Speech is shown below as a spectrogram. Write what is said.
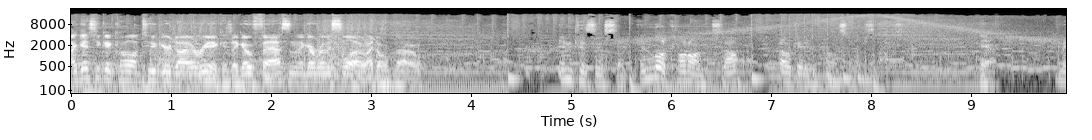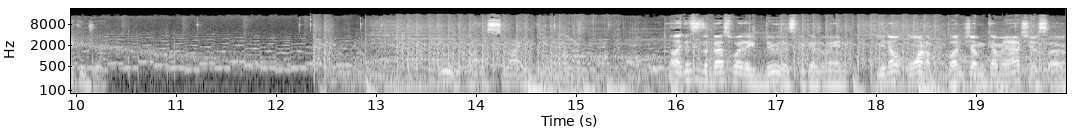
I guess you could call it two gear diarrhea because they go fast and they go really slow. I don't know. Inconsistent. And look, hold on, stop. Okay, stops. Yeah. Making sure. Ooh, what a snipe. Like, this is the best way to do this because, I mean, you don't want a bunch of them coming at you, so.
